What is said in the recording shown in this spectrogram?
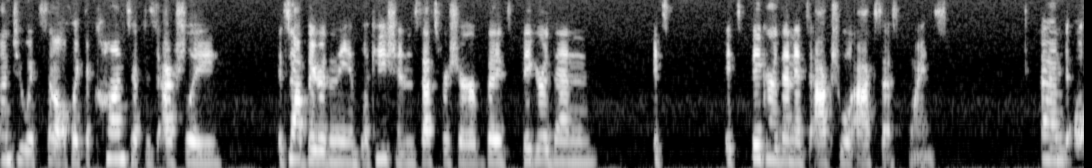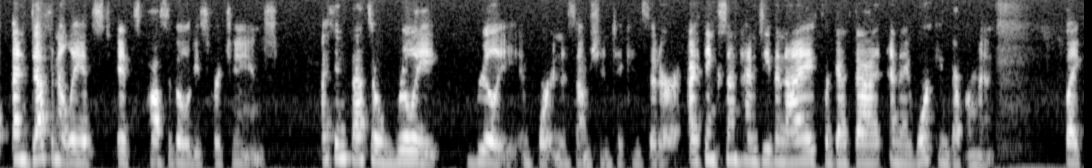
unto itself. Like, the concept is actually, it's not bigger than the implications, that's for sure, but it's bigger than, it's, it's bigger than its actual access points. And, and definitely its, its possibilities for change. I think that's a really really important assumption to consider. I think sometimes even I forget that and I work in government. Like,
